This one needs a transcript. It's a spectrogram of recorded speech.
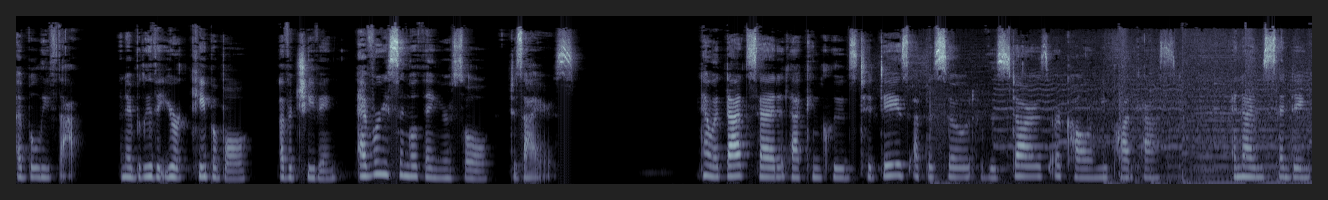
I believe that. And I believe that you're capable of achieving every single thing your soul desires. Now, with that said, that concludes today's episode of the Stars Are Calling You podcast and I'm sending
